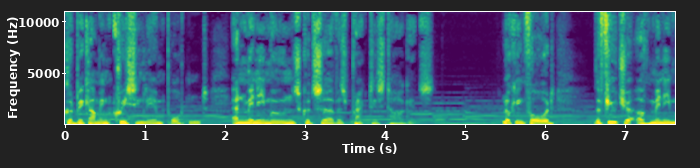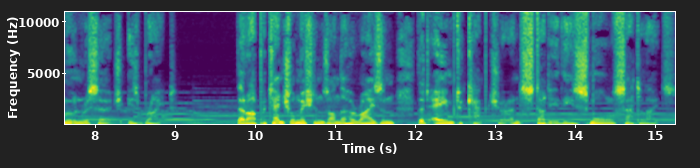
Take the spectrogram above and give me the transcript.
could become increasingly important, and mini-moons could serve as practice targets. Looking forward, the future of mini-moon research is bright. There are potential missions on the horizon that aim to capture and study these small satellites.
